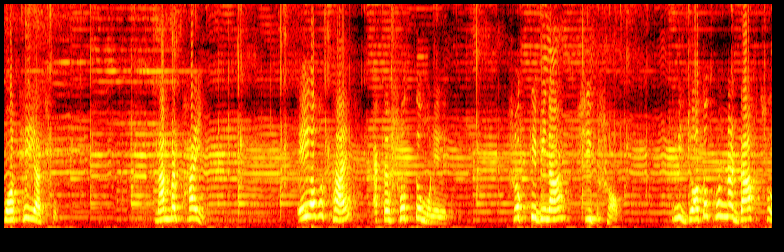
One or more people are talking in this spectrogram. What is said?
পথেই আছো। নাম্বার ফাইভ এই অবস্থায় একটা সত্য মনে রেখো। শক্তি বিনা শিব সব। তুমি যতক্ষণ না ডাকছো,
